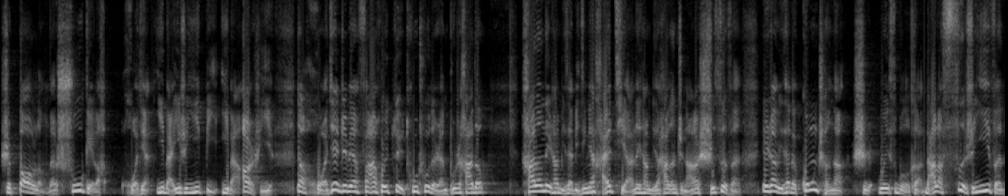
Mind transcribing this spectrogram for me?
是爆冷的输给了火箭，一百一十一比一百二十一。那火箭这边发挥最突出的人不是哈登。哈登那场比赛比今天还铁啊！那场比赛哈登只拿了十四分。那场比赛的功臣呢是威斯布鲁克，拿了四十一分，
